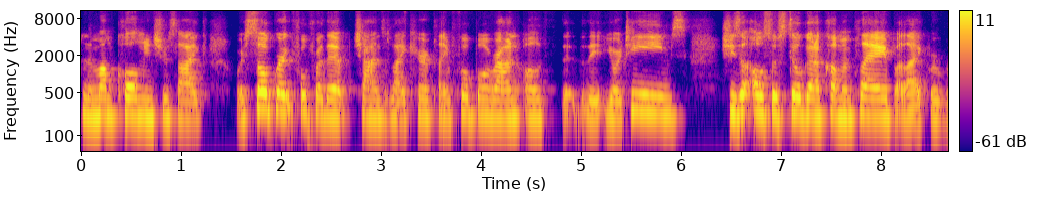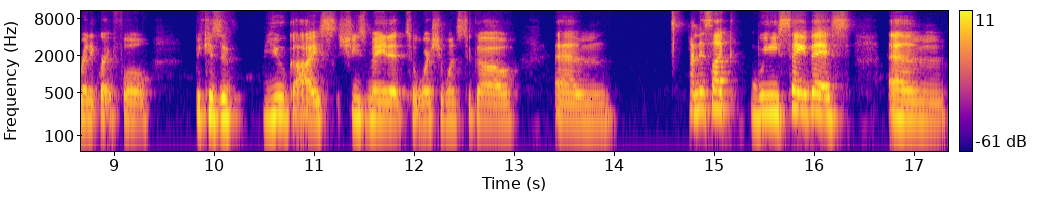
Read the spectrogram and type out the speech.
And the mom called me and she was like, we're so grateful for the chance of like her playing football around all the, the, your teams. She's also still going to come and play, but like, we're really grateful because of you guys, she's made it to where she wants to go. Um, and it's like, we say this, um,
